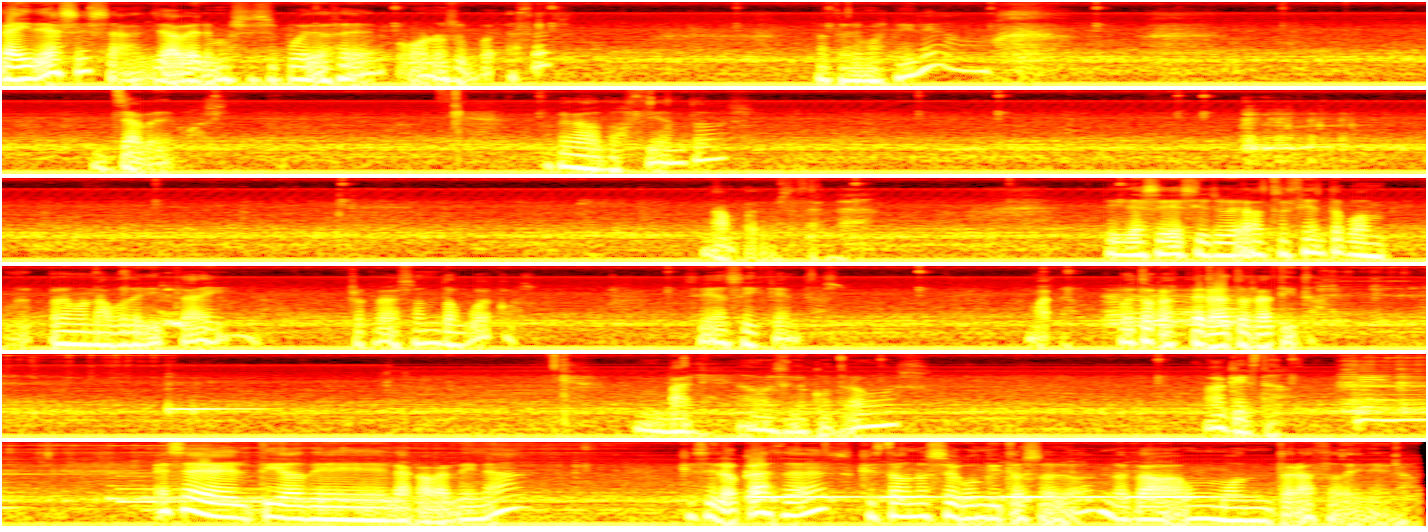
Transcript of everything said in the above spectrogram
La idea es esa. Ya veremos si se puede hacer o no se puede hacer. No tenemos ni idea. ya veremos. Me he quedado 200. No podemos hacer nada. La idea sería si tuviéramos 300, pues ponemos una bodeguita ahí. Pero claro, son dos huecos. Serían 600. Bueno, pues toca esperar otro ratito. Vale, a ver si lo encontramos. Aquí está. Es el tío de la cabardina. Que si lo cazas, que está unos segunditos solo, nos da un montonazo de dinero.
